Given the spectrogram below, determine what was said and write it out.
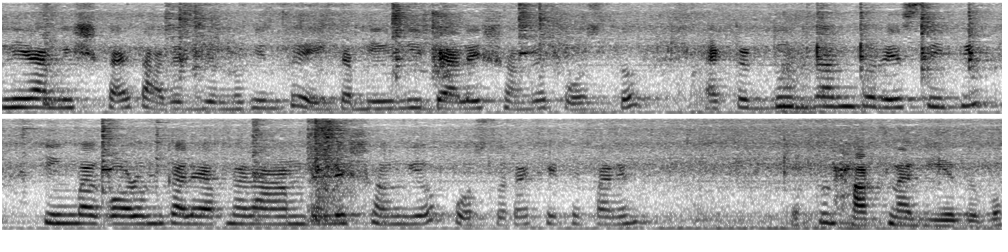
নিরামিষ খায়, তাদের জন্য কিন্তু এইটা বিউলি ডালের সঙ্গে পোস্ত। একটা দুর্দান্ত রেসিপি কিংবা গরমকালে আপনারা আম ডালের সঙ্গেও পোস্তটা খেতে পারেন। একটু ঢাকনা দিয়ে দেবো।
